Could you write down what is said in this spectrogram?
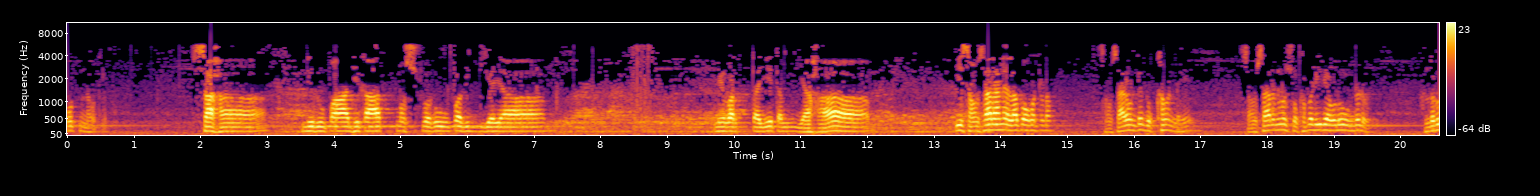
పోతుంది అవతల సహ నిరుపాధికాత్మస్వరూప విద్యయా నివర్తయితవ్య ఈ సంసారాన్ని ఎలా పోగొట్టడం? సంసారం అంటే దుఃఖం అండి. సంసారంలో సుఖపడేది ఎవడూ ఉండడు. అందరూ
